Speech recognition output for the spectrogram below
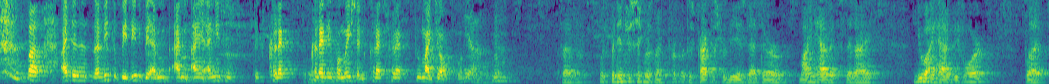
but I just a little bit, little bit. I'm, I'm, I, I need to just collect, collect information, collect, collect, do my job. Yeah. So what's been interesting with my with this practice for me is that there are mind habits that I knew I had before, but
